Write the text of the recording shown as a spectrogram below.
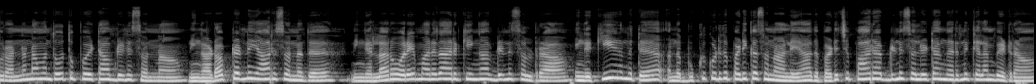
ஒரு அண்ணன் அவன் தோத்து போயிட்டான் அப்படின்னு சொன்னான் நீங்க அடாப்டட்னு யாரு சொன்னது? நீங்க எல்லாரும் ஒரே மாதிரி தான் இருக்கீங்க அப்படின்னு சொல்றா. இங்க கீ இருந்துட்டு அந்த புக்கு கொடுத்து படிக்க சொன்னா அதை படிச்சு பாரு அப்படின்னு சொல்லிட்டு அங்க இருந்து கிளம்பிடுறான்.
